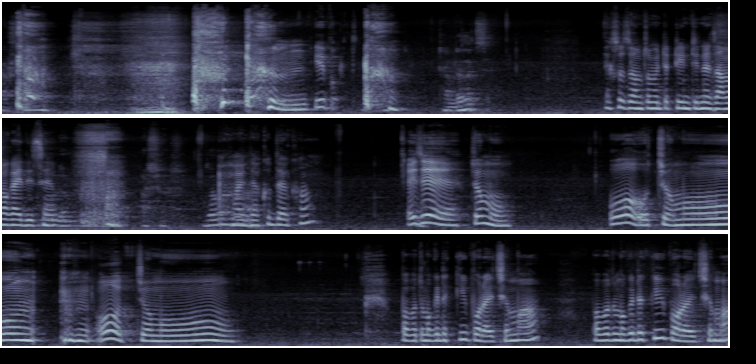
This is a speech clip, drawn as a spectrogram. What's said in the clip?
ঠান্ডা লাগছে? দেখছ চমচম এটা টিন টিনের জামা গায়ে দিছে। দেখো দেখো। এই যে চমু। ও চমু। ও চমু। বাবা তোমাকে এটা কী পড়াইছে মা? বাবা তোমাকে এটা কী পড়াইছে মা?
